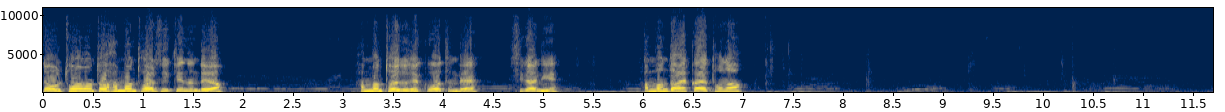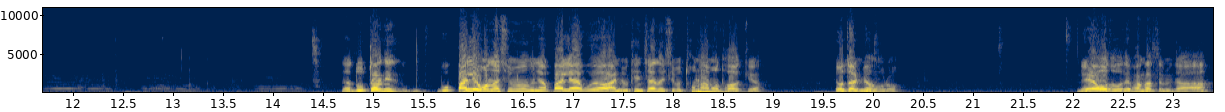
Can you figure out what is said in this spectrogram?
자, 오늘 토너먼트 한 번 더 할 수 있겠는데요? 한 번 더 해도 될 것 같은데, 시간이. 한 번 더 할까요, 토너? 자, 노땅님, 뭐, 빨리 원하시면 그냥 빨리 하고요. 아니면 괜찮으시면 토너 한 번 더 할게요. 8명으로. 네, 어서오세요. 반갑습니다.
